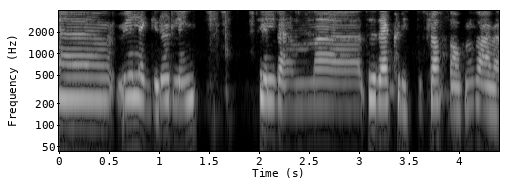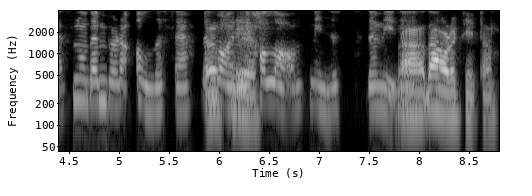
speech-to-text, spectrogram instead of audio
Eh, vi legger ut link til, den, eh, til det klippet fra Statens vegvesen, og den bør da alle se. Den varer i halvannet minutt, den videoen. Nei, det har dere tid til.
